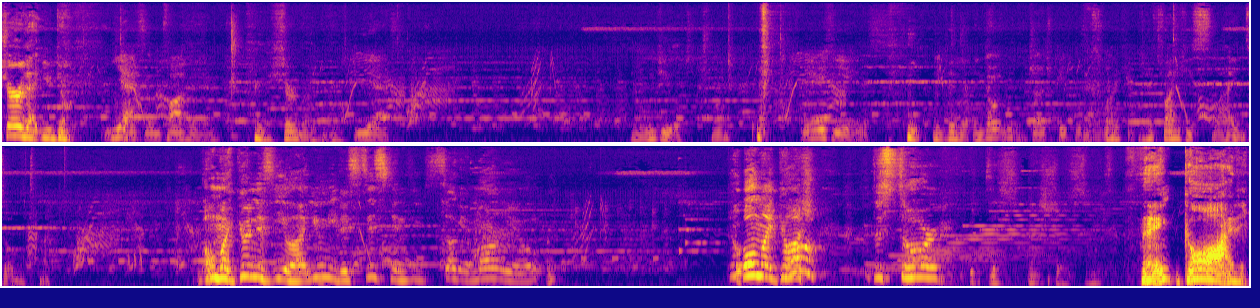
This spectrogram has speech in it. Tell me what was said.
sure that you don't? Yes, I'm positive. Are you sure about that? Yes. Luigi looks drunk. Maybe he is. There, and Don't judge people. That's why. That's why he slides all the time. Oh my goodness, Eli! You need assistance. You suck at Mario. Oh my gosh! The star. It's a special. Thank God.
